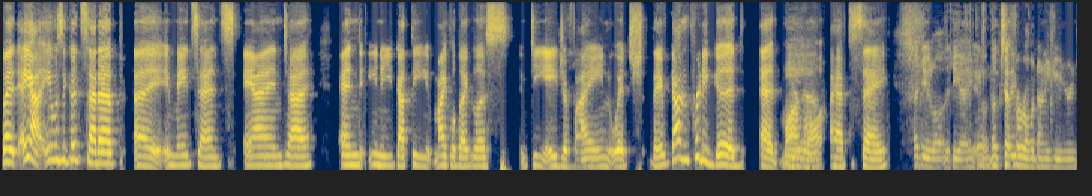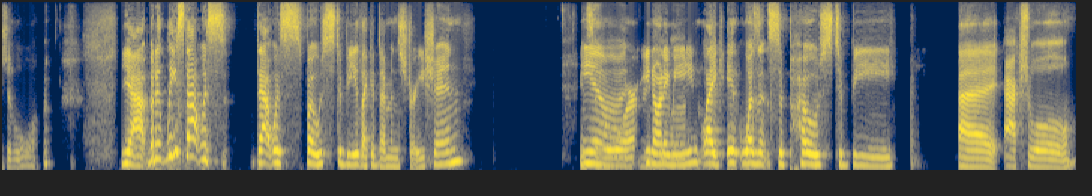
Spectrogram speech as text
but uh, yeah, it was a good setup. Uh, it made sense, and uh, and you know you've got the Michael Douglas de-ageifying, which they've gotten pretty good at Marvel. Yeah. I have to say. I do like the Yeah, except for Robert Downey Jr. in Civil War. Yeah, but at least that was that was supposed to be like a demonstration. Yeah, War. you know what I mean? Like it wasn't supposed to be uh actual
